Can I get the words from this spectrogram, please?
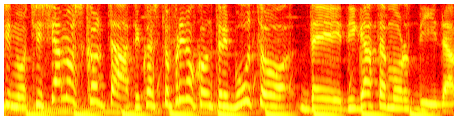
Benissimo, ci siamo ascoltati questo primo contributo de- di Gata Mordida.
